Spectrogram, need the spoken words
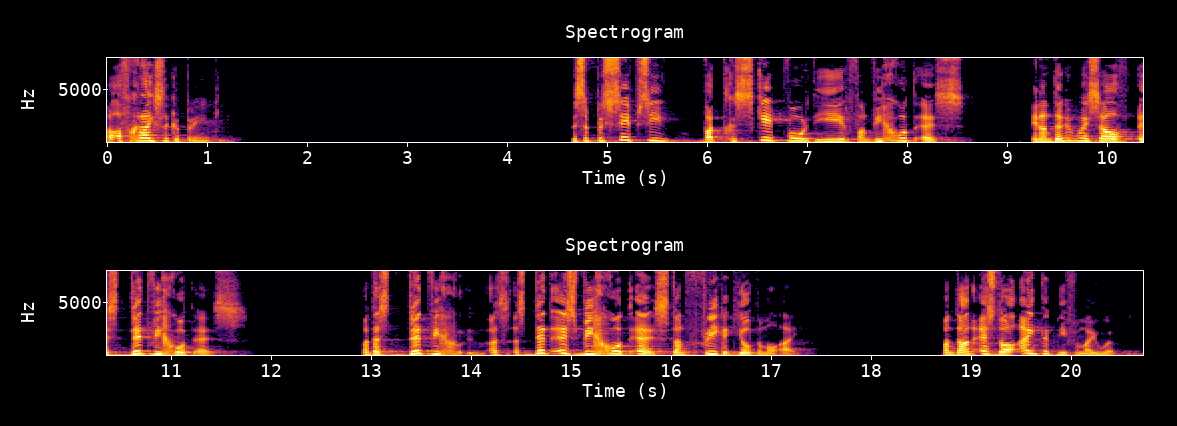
'n afgryslike prentjie. Dis 'n persepsie wat geskep word hier van wie God is En dan dink ek myself, is dit wie God is? Want as dit wie as as dit is wie God is, dan freek ek heeltemal uit. Want dan is daar eintlik nie vir my hoop nie.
